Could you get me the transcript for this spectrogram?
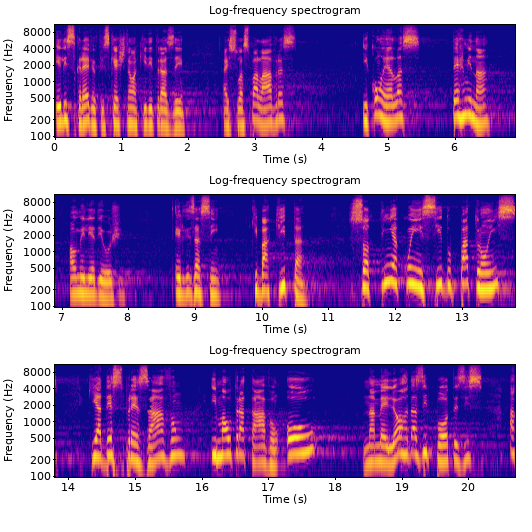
ele escreve, eu fiz questão aqui de trazer as suas palavras e com elas terminar a homilia de hoje. Ele diz assim: que Baquita só tinha conhecido patrões que a desprezavam e maltratavam, ou, na melhor das hipóteses, a,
